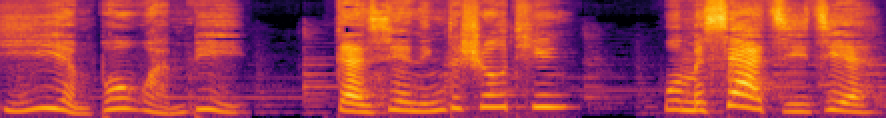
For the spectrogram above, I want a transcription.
已演播完毕，感谢您的收听，我们下集见。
